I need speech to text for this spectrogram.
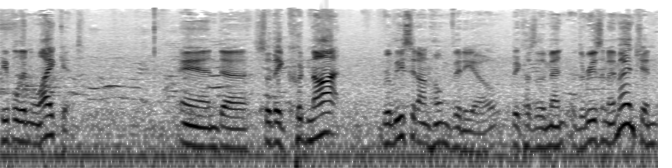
People didn't like it, and uh, so they could not release it on home video because of the men- the reason I mentioned.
